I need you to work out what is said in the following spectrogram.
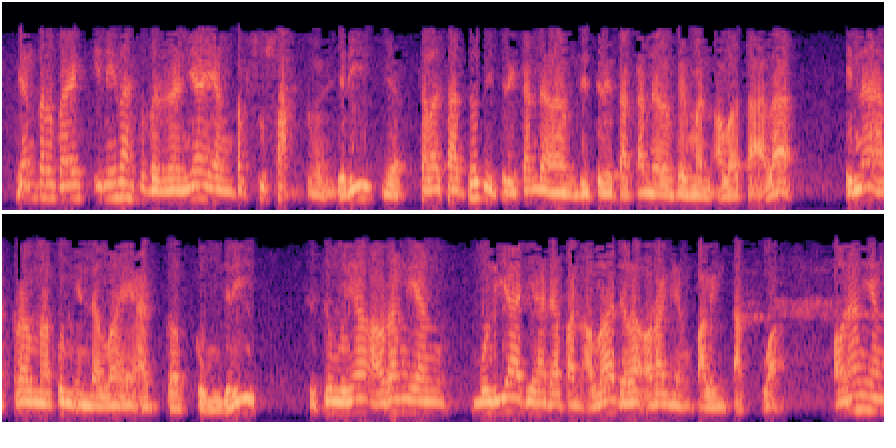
yang terbaik inilah sebenarnya yang tersusah sebenarnya. Jadi ya. salah satu diceritakan dalam diceritakan dalam firman Allah Taala, Inna akramakum indallahi atqakum. Jadi Sesungguhnya orang yang mulia di hadapan Allah adalah orang yang paling takwa. Orang yang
